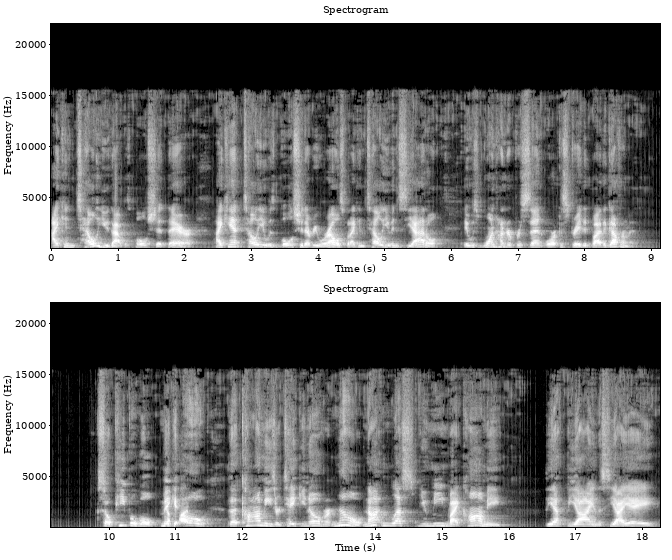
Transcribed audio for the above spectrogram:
I can tell you that was bullshit there. I can't tell you it was bullshit everywhere else, but I can tell you in Seattle it was 100% orchestrated by the government. So people will make it, oh, the commies are taking over. No, not unless you mean by commie the FBI and the CIA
